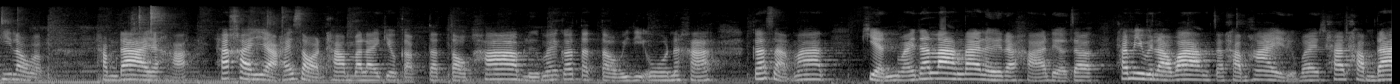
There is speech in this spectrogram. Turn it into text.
ที่เราแบบทำได้นะคะ ถ้าใครอยากให้สอนทำอะไรเกี่ยวกับตัดต่อภาพ หรือไม่ก็ตัดต่อวิดีโอนะคะ ก็สามารถเขียนไว้ด้านล่างได้เลยนะคะ เดี๋ยวจะถ้ามีเวลาว่างจะทำให้หรือว่าถ้าทำได้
